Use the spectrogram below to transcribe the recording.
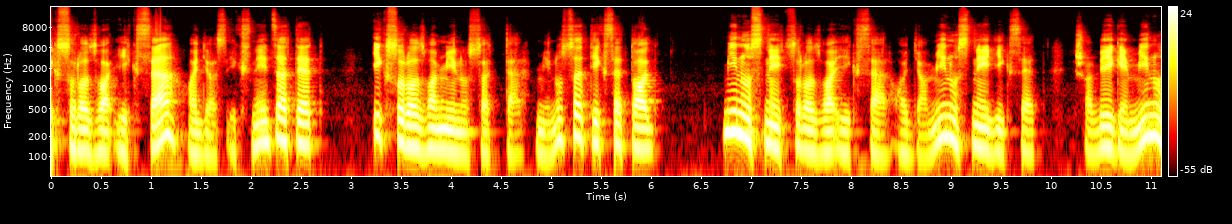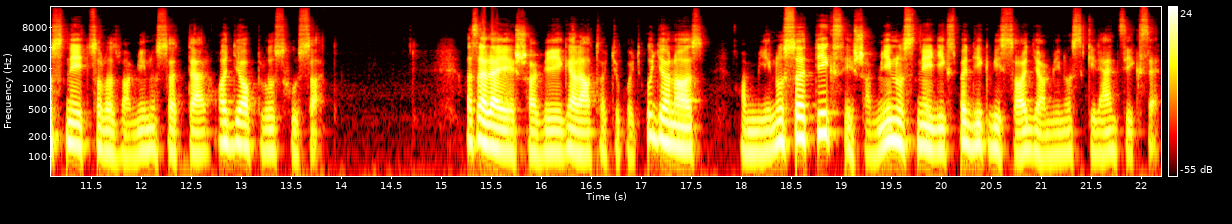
x szorozva x-el adja az x négyzetet, x szorozva mínusz 5-tel mínusz 5x-et ad, mínusz 4 szorozva x-el adja a mínusz 4x-et, és a végén mínusz 4 szorozva mínusz 5-tel adja a plusz 20-at. Az eleje és a vége láthatjuk, hogy ugyanaz, a mínusz 5x és a mínusz 4x pedig visszaadja a mínusz 9x-et.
